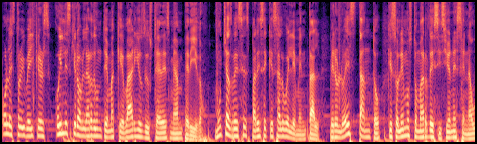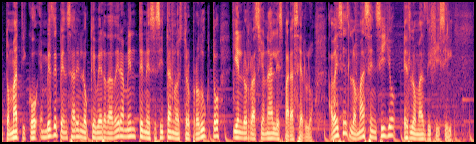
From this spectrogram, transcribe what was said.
Hola Storybakers, hoy les quiero hablar de un tema que varios de ustedes me han pedido. Muchas veces parece que es algo elemental, pero lo es tanto que solemos tomar decisiones en automático en vez de pensar en lo que verdaderamente necesita nuestro producto y en los racionales para hacerlo. A veces lo más sencillo es lo más difícil.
